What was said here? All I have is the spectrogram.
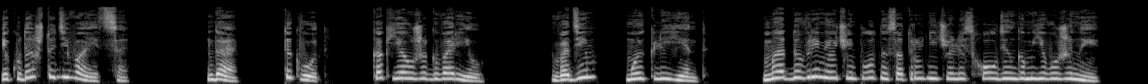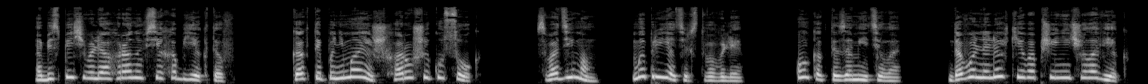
И куда что девается? Да. Так вот, как я уже говорил, Вадим — мой клиент. Мы одно время очень плотно сотрудничали с холдингом его жены обеспечивали охрану всех объектов. Как ты понимаешь, хороший кусок. С Вадимом мы приятельствовали. Он, как ты заметила, довольно легкий в общении человек.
